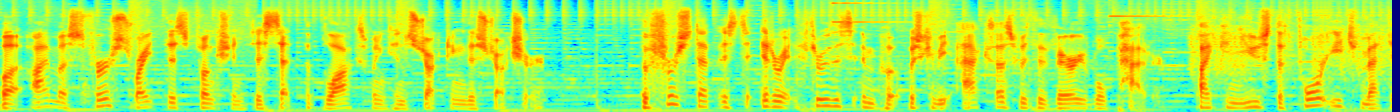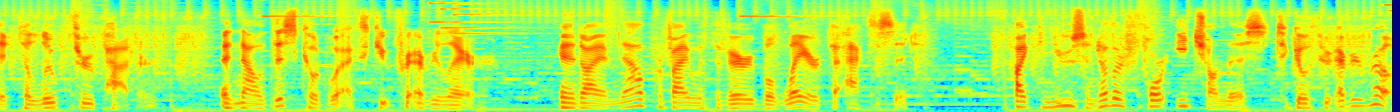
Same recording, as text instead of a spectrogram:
But I must first write this function to set the blocks when constructing the structure. The first step is to iterate through this input, which can be accessed with the variable pattern. I can use the for each method to loop through pattern. And now this code will execute for every layer and I am now provided with the variable layer to access it. I can use another for each on this to go through every row.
